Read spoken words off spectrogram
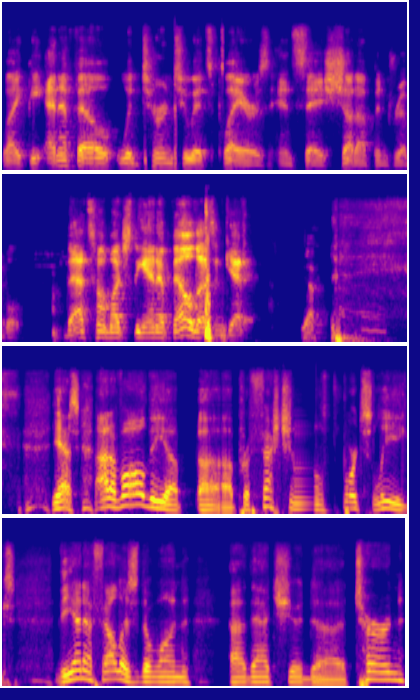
Like the nfl would turn to its players and say shut up and dribble that's how much the NFL doesn't get it. Yeah. yes, out of all the uh, uh, professional sports leagues, the NFL is the one uh, that should uh, turn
